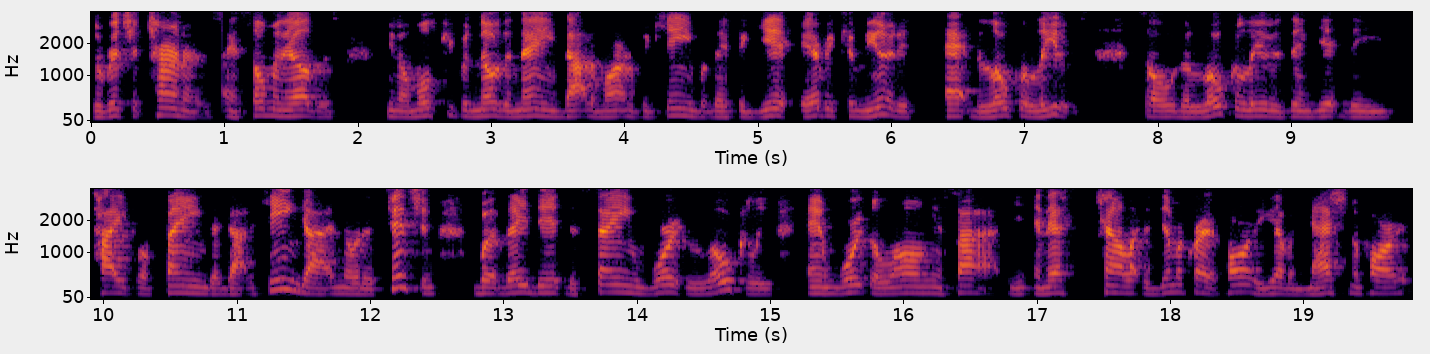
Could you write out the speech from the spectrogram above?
the Richard Turners, and so many others. You know, most people know the name Dr. Martin Luther King, but they forget every community had the local leaders. So the local leaders didn't get the type of fame that Dr. King got and the attention, but they did the same work locally and worked along inside. And that's kind of like the Democratic Party. You have a national party,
